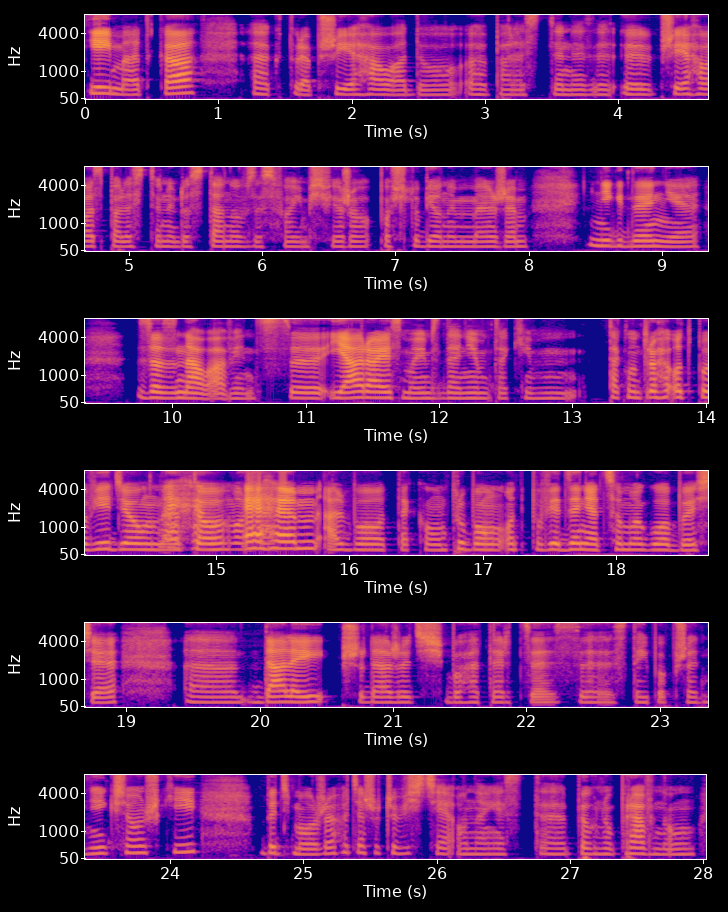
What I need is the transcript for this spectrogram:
jej matka, e, która przyjechała do e, Palestyny, przyjechała z Palestyny do Stanów ze swoim świeżo poślubionym mężem, nigdy nie zaznała, więc Jara jest moim zdaniem takim taką trochę odpowiedzią na echem to może. echem, albo taką próbą odpowiedzenia, co mogłoby się e, dalej przydarzyć bohaterce z, z tej poprzedniej książki. Być może, chociaż oczywiście ona jest e, pełnoprawną,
